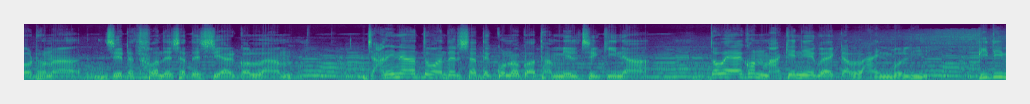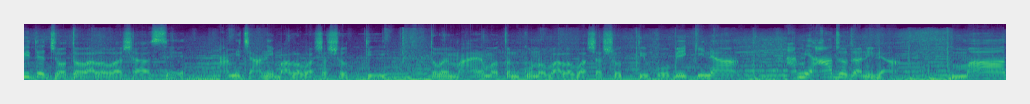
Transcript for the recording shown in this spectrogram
ঘটনা, যেটা তোমাদের সাথে শেয়ার করলাম। জানি না তোমাদের সাথে কোনো কথা মিলছে কি না তবে এখন মাকে নিয়ে কয়েকটা লাইন বলি। পৃথিবীতে যত ভালোবাসা আছে, আমি জানি ভালোবাসা সত্যি, তবে মায়ের মতন কোনো ভালোবাসা সত্যি হবে কি না আমি আজও জানি না। মা,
